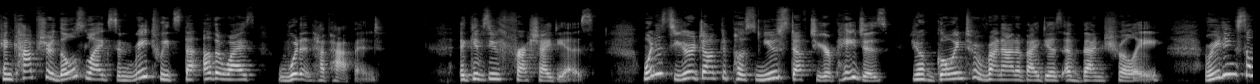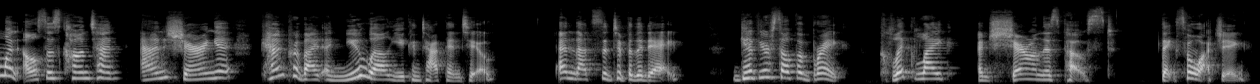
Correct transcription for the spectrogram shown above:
can capture those likes and retweets that otherwise wouldn't have happened. It gives you fresh ideas. When it's your job to post new stuff to your pages, you're going to run out of ideas eventually. Reading someone else's content and sharing it can provide a new well you can tap into. And that's the tip of the day. Give yourself a break. Click like and share on this post. Thanks for watching.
